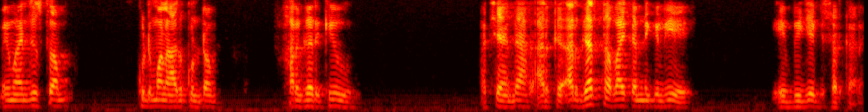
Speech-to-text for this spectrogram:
మేము ఆయన చూస్తాం కుటుంబాలను ఆదుకుంటాం హర్ ఘర్కి अच्छे हैं हर हर घर तबाही करने के लिए ये బీజేపీ సర్కార్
